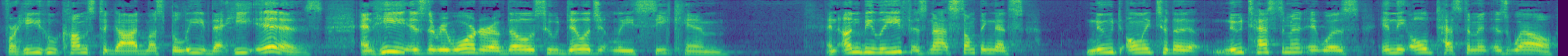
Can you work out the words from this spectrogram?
For he who comes to God must believe that he is, and he is the rewarder of those who diligently seek him. And unbelief is not something that's new only to the New Testament, it was in the Old Testament as well.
